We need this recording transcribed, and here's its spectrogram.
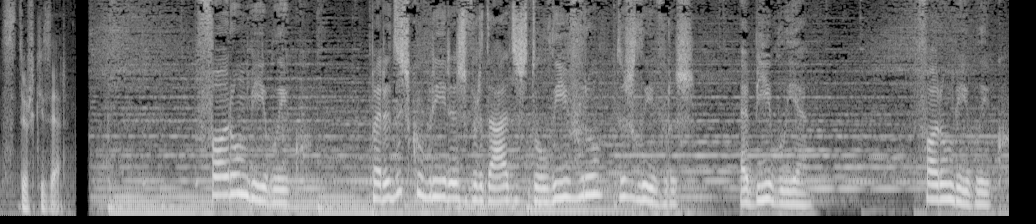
se Deus quiser. Fórum Bíblico para descobrir as verdades do livro dos livros, a Bíblia. Fórum Bíblico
